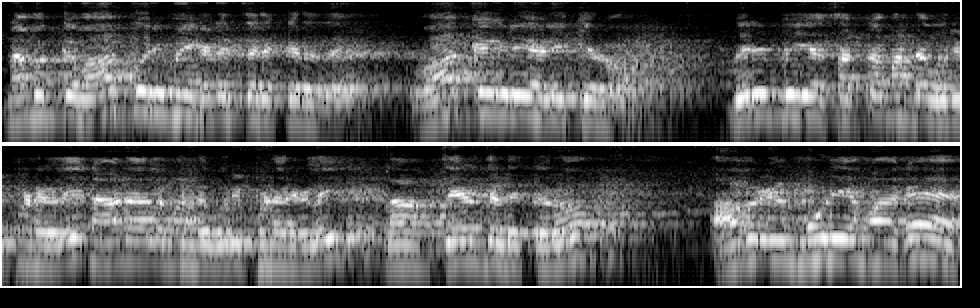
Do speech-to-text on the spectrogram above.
நமக்கு வாக்குரிமை கிடைத்திருக்கிறது. வாக்குகளை அளிக்கிறோம். விரும்பிய சட்டமன்ற உறுப்பினர்களை நாடாளுமன்ற உறுப்பினர்களை நாம் தேர்ந்தெடுக்கிறோம். அவர்கள் மூலியமாக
